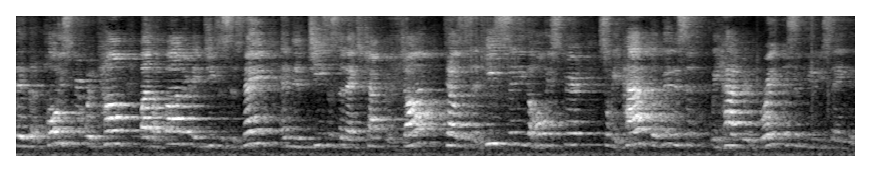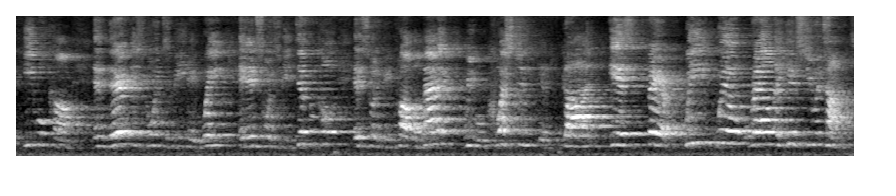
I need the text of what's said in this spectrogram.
that the Holy Spirit would come by the Father in Jesus' name, and then Jesus, the next chapter John, tells us that He's sending the Holy Spirit. So we have the witnesses, we have your greatness and beauty saying that He will come, and there is going to be a wait, and it's going to be difficult, it's going to be problematic. We will question if God is fair. We will rail against you at times.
